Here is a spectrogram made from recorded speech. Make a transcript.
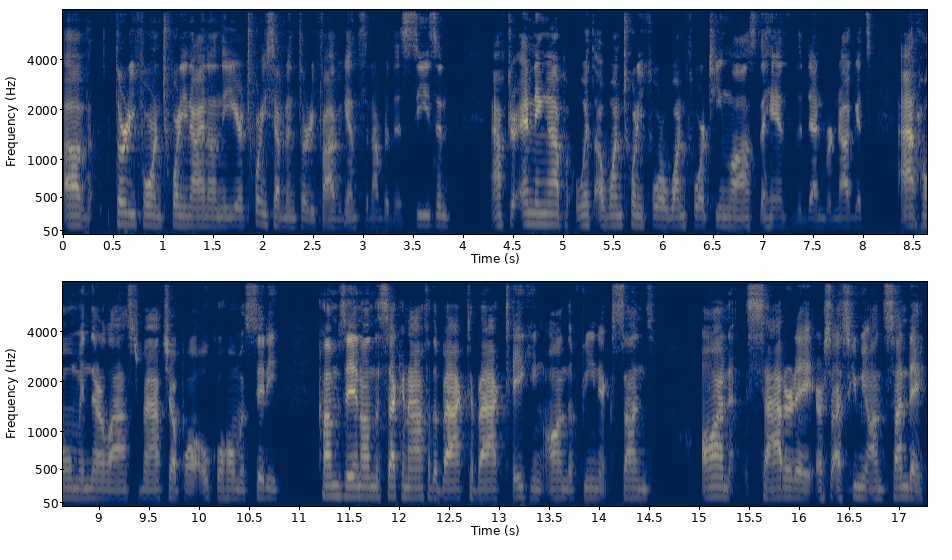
of 34 and 29 on the year, 27 and 35 against the number this season. After ending up with a 124 114 loss, the hands of the Denver Nuggets at home in their last matchup, while Oklahoma City comes in on the second half of the back to back, taking on the Phoenix Suns on Saturday, or excuse me, on Sunday.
